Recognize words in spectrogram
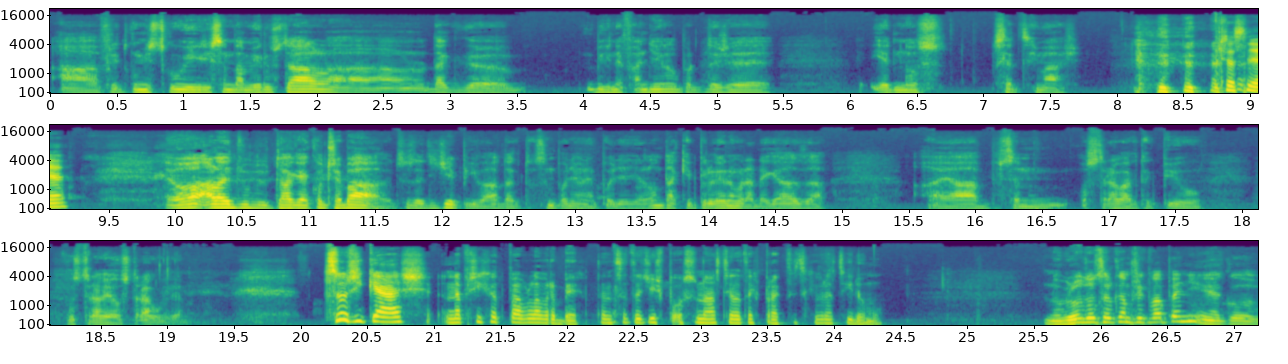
A fritku místku, i když jsem tam vyrůstal, a, tak eh, bych nefandil, protože jedno srdci máš. Přesně. Jo, ale tak jako třeba, co se týče piva, tak to jsem po něm nepoděděl. On taky pil jenom Radegaz a, a já jsem Ostravák, tak piju v Ostravě Ostravu. Že? Co říkáš na příchod Pavla Vrby? Ten se totiž po 18 letech prakticky vrací domů. No bylo to celkem překvapení. Jako,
